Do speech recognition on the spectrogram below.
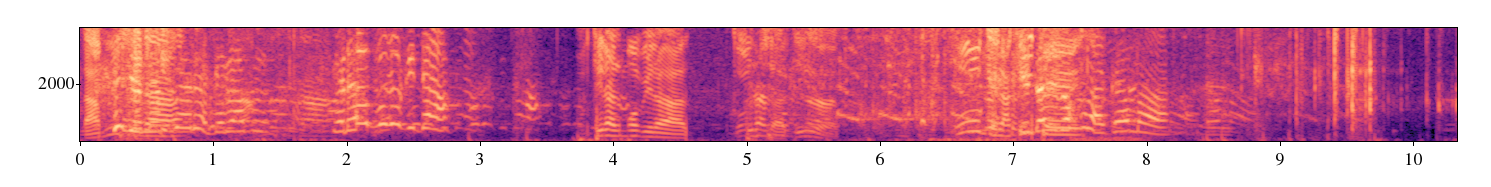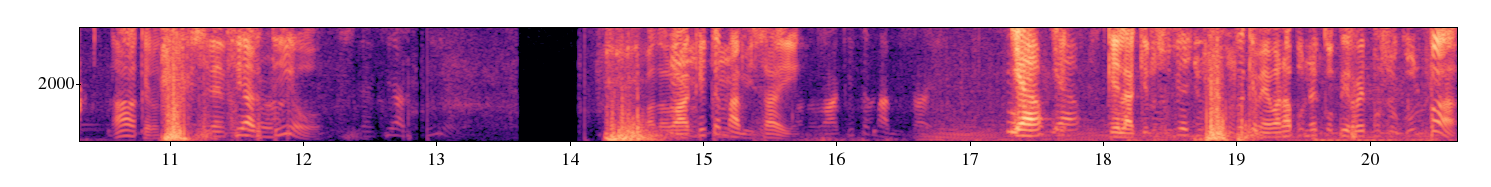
La no música. quiero, que no la puedo- que no la puedo quitar. Tira el móvil a la concha, tío. ¡Uh, que la quites! la cama. Ah, que lo tengo que silenciar, tío. Cuando la quites me avisáis. Ya. Que la quiero subir a YouTube, que me van a poner copyright por su culpa.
